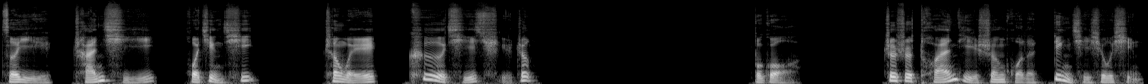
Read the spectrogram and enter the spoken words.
则以禅齐或净期称为克其取证。不过，这是团体生活的定期修行，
